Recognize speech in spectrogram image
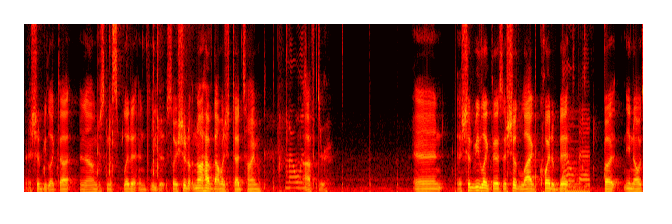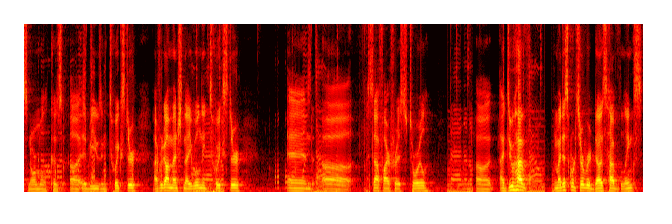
And it should be like that. And now I'm just going to split it and delete it. So you should not have that much dead time after. And it should be like this. It should lag quite a bit but you know it's normal because uh, it'd be using Twixtor. I forgot to mention that you will need Twixtor and uh, Sapphire for tutorial. Uh, I do have my Discord server does have links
